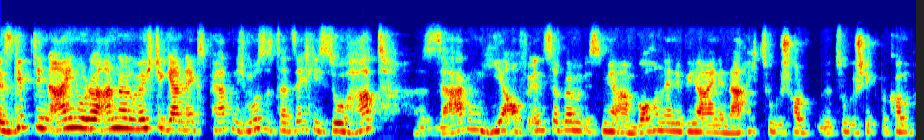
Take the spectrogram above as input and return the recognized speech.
Es gibt den einen oder anderen möchte gern Experten. Ich muss es tatsächlich so hart sagen. Hier auf Instagram ist mir am Wochenende wieder eine Nachricht zugeschickt bekommen.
